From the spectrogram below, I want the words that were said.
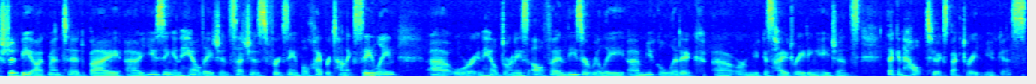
should be augmented by uh, using inhaled agents such as, for example, hypertonic saline uh, or inhaled Dornase alpha, and these are really uh, mucolytic uh, or mucus hydrating agents that can help to expectorate mucus.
